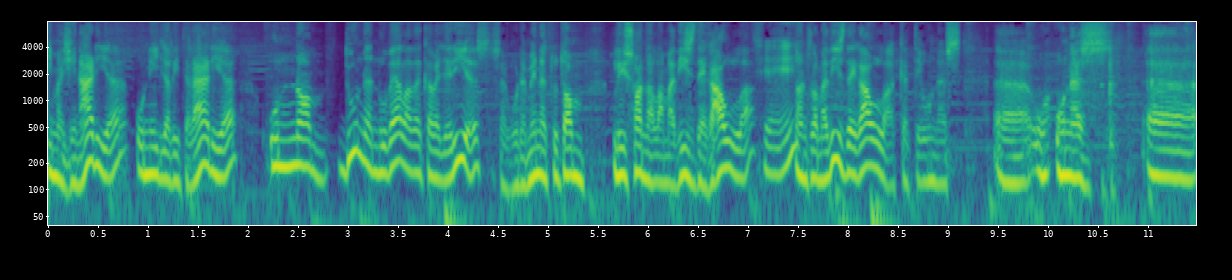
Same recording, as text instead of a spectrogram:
imaginària, una illa literària, un nom d'una novel·la de cavalleries, segurament a tothom li sona l'Amadís de Gaula, Sí. doncs l'Amadís de Gaula, que té unes, eh, unes, eh,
